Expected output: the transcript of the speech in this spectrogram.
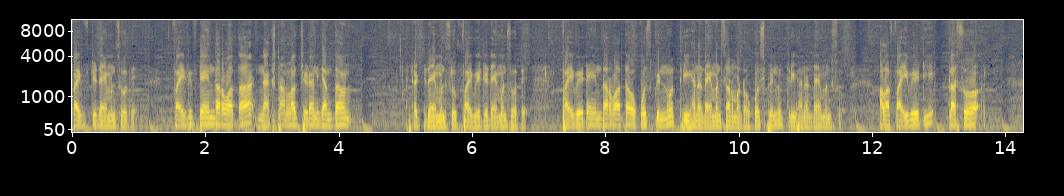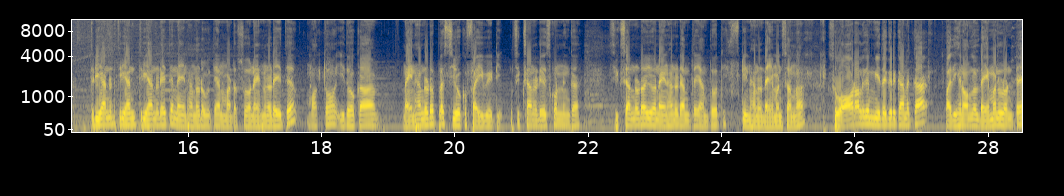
ఫైవ్ ఫిఫ్టీ డైమండ్స్ అవుతాయి. ఫైవ్ ఫిఫ్టీ అయిన తర్వాత నెక్స్ట్ అన్లాక్ చేయడానికి ఎంత? Thirty diamonds five eighty diamonds అవుతాయి. ఫైవ్ ఎయిట్ అయిన తర్వాత ఒక్కో స్పిన్ త్రీ హండ్రెడ్ డైమండ్స్ అనమాట ఒక్కో స్పిన్ త్రీ హండ్రెడ్ డైమండ్స్. అలా five eighty plus three hundred three hundred three hundred అయితే నైన్ హండ్రెడ్ అవుతాయి అనమాట సో నైన్ హండ్రెడ్ అయితే మొత్తం ఇది ఒక నైన్ హండ్రెడ్ ప్లస్ ఈ ఒక ఫైవ్ ఎయిటీ. సిక్స్ హండ్రెడ్ వేసుకోండి ఇంకా. సిక్స్ హండ్రెడ్ అయ్యో నైన్ హండ్రెడ్ ఎంత? ఎంత అవుతాయి? ఫిఫ్టీన్ హండ్రెడ్ డైమండ్స్ అన్న. సో ఓవరాల్గా మీ దగ్గర కనుక పదిహేను వందల డైమండ్లు ఉంటే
